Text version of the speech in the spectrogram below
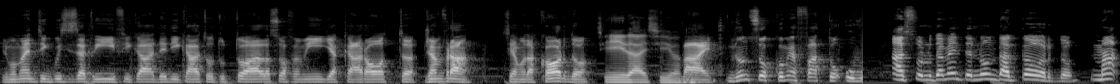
Il momento in cui si sacrifica, dedicato tutto alla sua famiglia, a Carot. Gianfra, siamo d'accordo? Sì, dai, sì. Vabbè. Vai. Non so come ha fatto UV. Assolutamente non d'accordo. Ma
